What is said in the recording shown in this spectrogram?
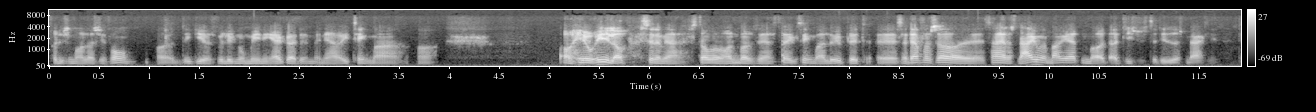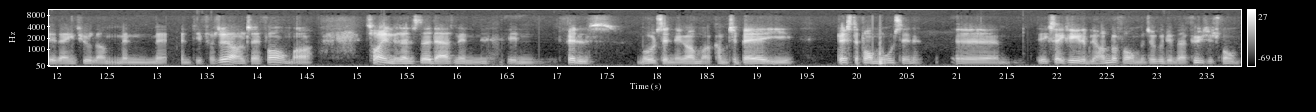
for ligesom at holde os i form. Og det giver selvfølgelig ikke nogen mening, at jeg gør det, men jeg har jo ikke tænkt mig at, at at hæve helt op, selvom jeg stopper med håndbold, så jeg har stadig tænkt mig at løbe lidt. Øh, så derfor så, øh, så har jeg da snakket med mange af dem, og, og de synes, at det lyder mærkeligt. Det er der ingen tvivl om, men, men de forsøger at holde sig i form, og jeg tror egentlig, at sted, der er sådan en, en fælles målsætning om at komme tilbage i bedste form nogensinde. Øh, det er ikke så ikke sikkert, at det bliver håndboldform, men så kunne det være fysisk form.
